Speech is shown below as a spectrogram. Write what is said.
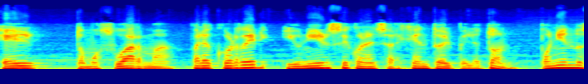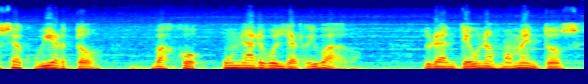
Él tomó su arma para correr y unirse con el sargento del pelotón, poniéndose a cubierto bajo un árbol derribado. Durante unos momentos,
